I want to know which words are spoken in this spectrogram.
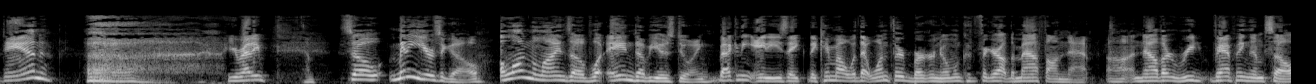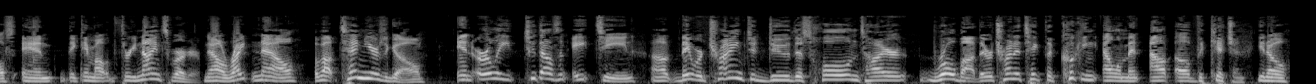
Dan, you ready? So many years ago, along the lines of what A&W is doing, back in the 80s, they, they came out with that one third burger. No one could figure out the math on that. Uh, now they're revamping themselves and they came out with three ninths burger. Now, right now, about 10 years ago, in early 2018, uh, they were trying to do this whole entire robot. They were trying to take the cooking element out of the kitchen. You know,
